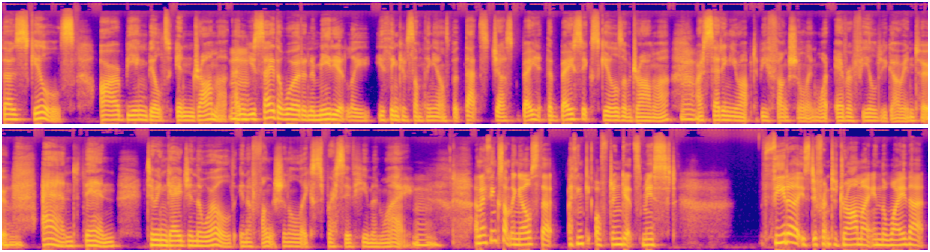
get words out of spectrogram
those skills are being built in drama. Mm. And you say the word and immediately you think of something else, but that's just ba- the basic skills of drama Mm. are setting you up to be functional in whatever field you go into. Mm. And then to engage in the world in a functional, expressive human way. Mm. And I think something else that I think often gets missed theatre is different to drama in the way that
